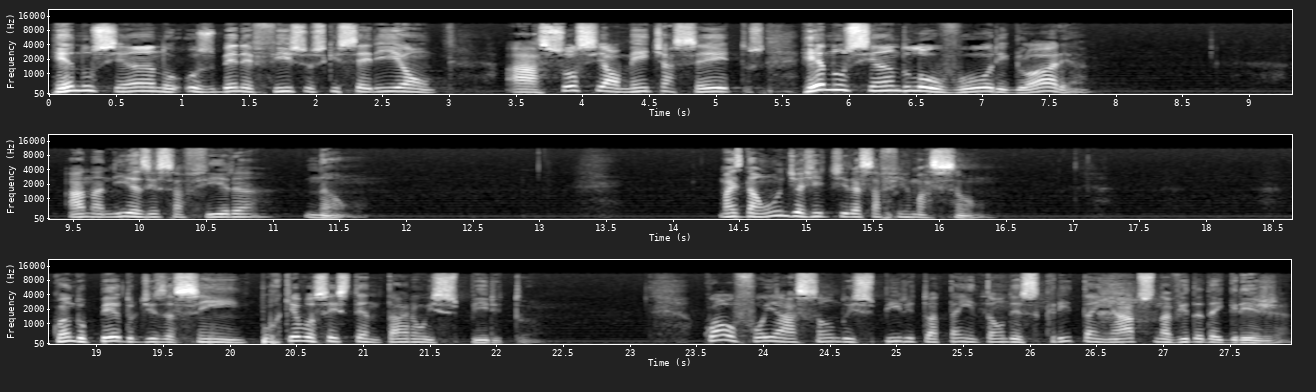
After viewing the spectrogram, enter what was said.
renunciando os benefícios que seriam ah, socialmente aceitos, renunciando louvor e glória. Ananias e Safira, não. Mas da onde a gente tira essa afirmação? Quando Pedro diz assim: Por que vocês tentaram o Espírito? Qual foi a ação do Espírito até então descrita em Atos na vida da igreja?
